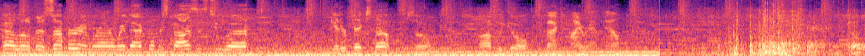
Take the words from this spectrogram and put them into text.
Had a little bit of supper and we're on our way back over to Spaz's to uh, get her fixed up. So off we go. Back in my ramp now. Oh.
